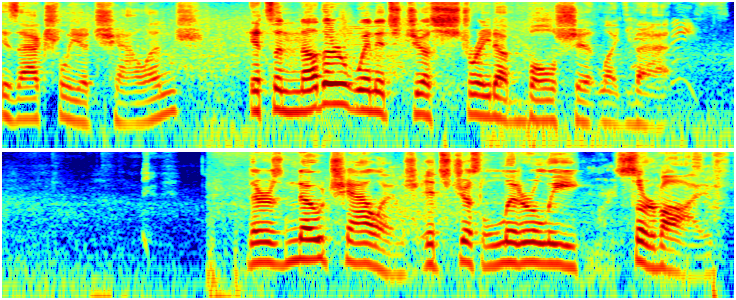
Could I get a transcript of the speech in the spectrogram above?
is actually a challenge. It's another when it's just straight up bullshit like that. There's no challenge. It's just literally survive.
